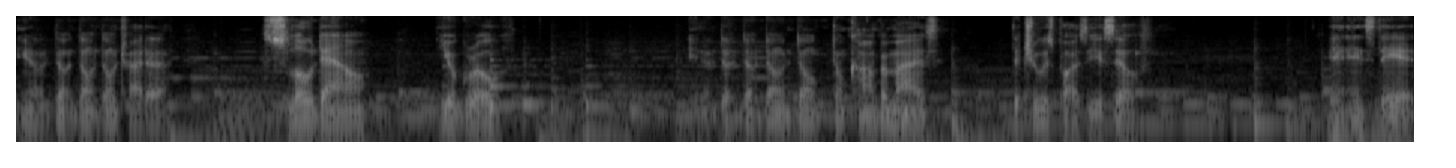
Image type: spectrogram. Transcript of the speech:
You know, don't don't don't try to slow down your growth. You know, don't don't don't don't, don't compromise the truest parts of yourself. And instead,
